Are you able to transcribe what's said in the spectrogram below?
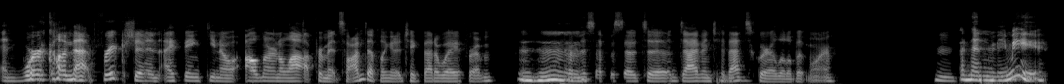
and work on that friction, I think, you know, I'll learn a lot from it. So I'm definitely going to take that away from Mhm. from this episode to dive into that square a little bit more. And then Mimi,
